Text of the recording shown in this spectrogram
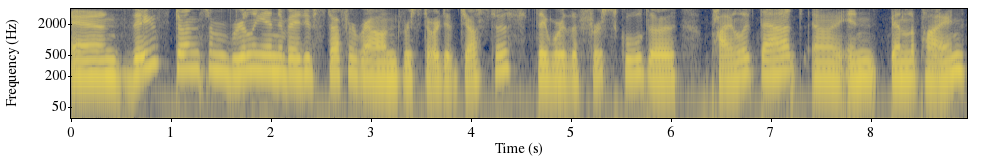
And they've done some really innovative stuff around restorative justice. They were the first school to pilot that uh, in Bend Lapine.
